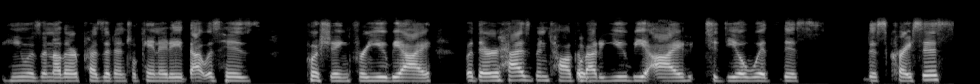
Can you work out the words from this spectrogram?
He was another presidential candidate. That was his pushing for UBI. But there has been talk But- about a UBI to deal with this this crisis,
